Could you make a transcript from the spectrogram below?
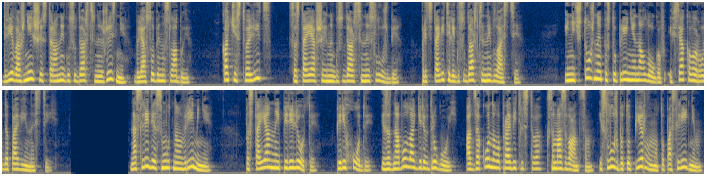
две важнейшие стороны государственной жизни были особенно слабы. Качество лиц, состоявших на государственной службе, представителей государственной власти – и ничтожное поступление налогов и всякого рода повинностей. Наследие смутного времени – постоянные перелеты, переходы из одного лагеря в другой, от законного правительства к самозванцам, и служба то первому, то последним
